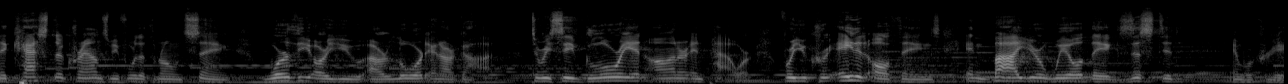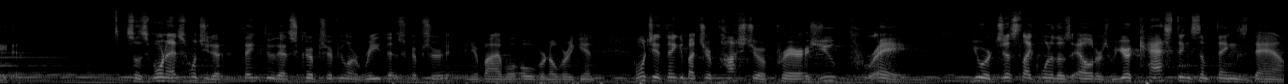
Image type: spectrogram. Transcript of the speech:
they cast their crowns before the throne, saying, Worthy are you, our Lord and our God, to receive glory and honor and power. For you created all things, and by your will they existed and were created. So this morning, I just want you to think through that scripture. If you want to read that scripture in your Bible over and over again, I want you to think about your posture of prayer. As you pray, you are just like one of those elders where you're casting some things down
